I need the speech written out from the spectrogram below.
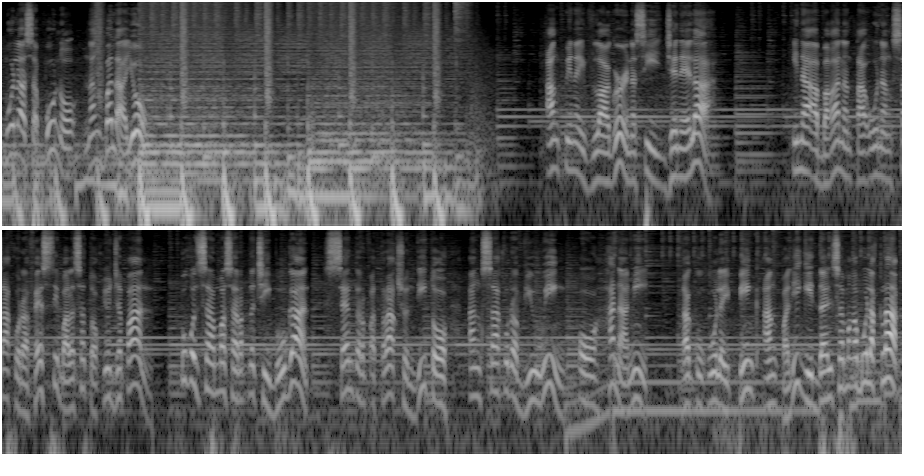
mula sa puno ng balayong. Ang Pinay vlogger na si Janela inaabangan ang taunang Sakura Festival sa Tokyo, Japan. Bukod sa masarap na chibugan, center of attraction dito ang Sakura Viewing o Hanami. Nagkukulay pink ang paligid dahil sa mga bulaklak.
